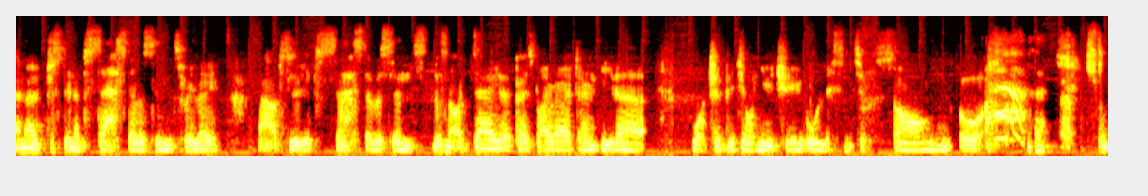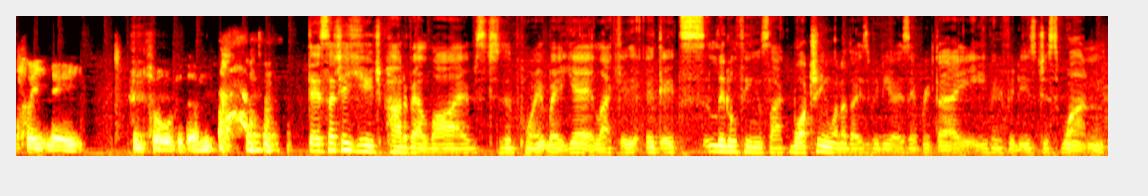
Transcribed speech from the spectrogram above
and I've just been obsessed ever since. Really, absolutely obsessed ever since. There's not a day that goes by where I don't either watch a video on YouTube or listen to a song or just completely enthralled with them. They're such a huge part of our lives to the point where, yeah, like it, it- it's little things like watching one of those videos every day, even if it is just one.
